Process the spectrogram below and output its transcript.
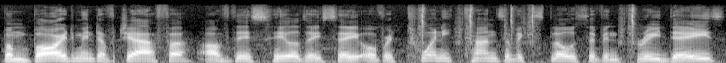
bombardment of Jaffa, of this hill. They say over 20 tons of explosive in three days.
